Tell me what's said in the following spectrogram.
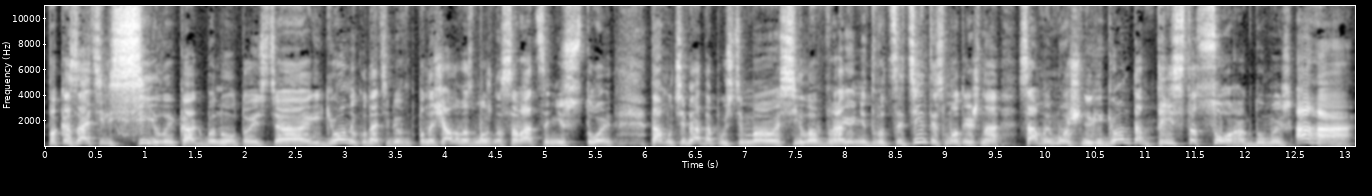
показатель силы, как бы, ну, то есть э, регионы, куда тебе поначалу, возможно, соваться не стоит. Там у тебя, допустим, э, сила в районе 20, ты смотришь на самый мощный регион, там 340, думаешь, ага,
